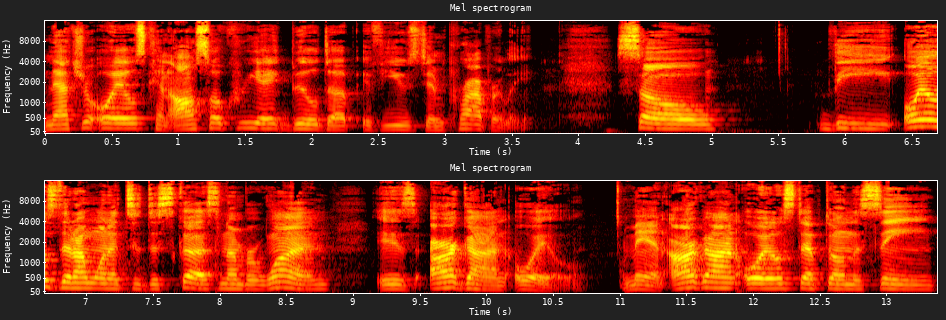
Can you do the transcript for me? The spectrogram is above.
Natural oils can also create buildup if used improperly. So, the oils that I wanted to discuss number one is argan oil. Man, argan oil stepped on the scene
